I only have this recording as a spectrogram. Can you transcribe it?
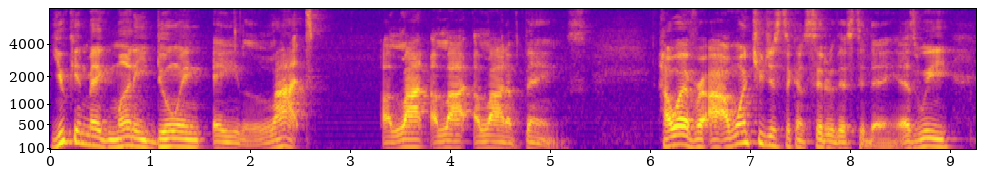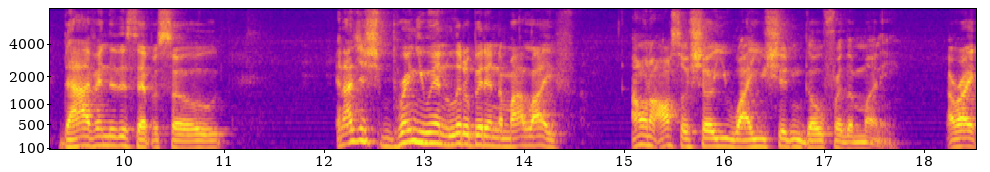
You can make money doing a lot, a lot, a lot, a lot of things. However, I want you just to consider this today as we dive into this episode and I just bring you in a little bit into my life. I want to also show you why you shouldn't go for the money. All right.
